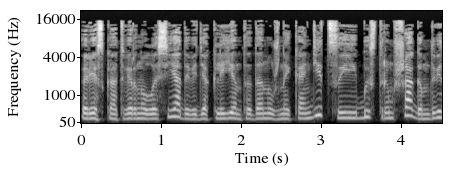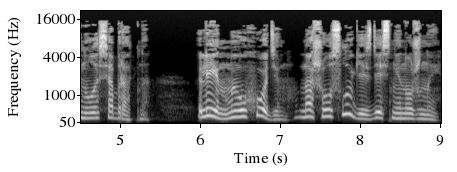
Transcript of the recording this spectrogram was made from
Резко отвернулась я, доведя клиента до нужной кондиции и быстрым шагом двинулась обратно. «Лин, мы уходим. Наши услуги здесь не нужны».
